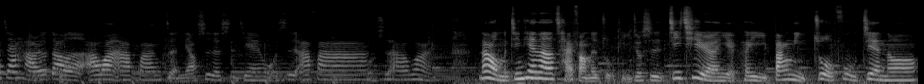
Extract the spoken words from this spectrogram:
家好，又到了阿万阿芳诊疗室的时间，我是阿发，我是阿万。那我们今天呢采访的主题就是机器人也可以帮你做复健哦。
